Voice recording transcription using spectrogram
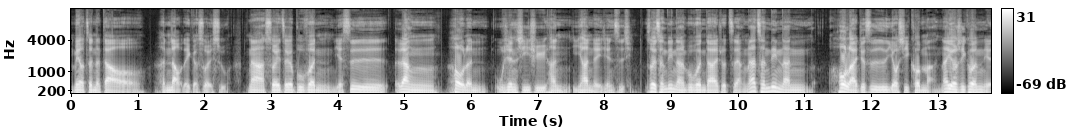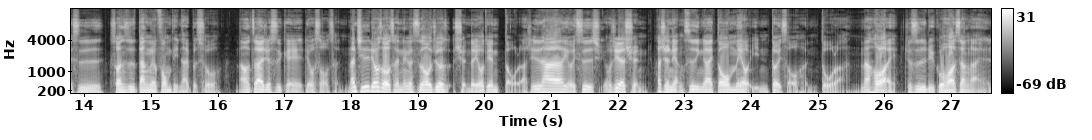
没有真的到很老的一个岁数。那所以这个部分也是让后人无限唏嘘和遗憾的一件事情。所以陈定南的部分大概就这样。那陈定南后来就是游锡堃嘛，那游锡堃也是算是当了风评还不错。然后再就是给刘守成，那其实刘守成那个时候就选的有点抖了。其实他有一次，我记得选他选两次，应该都没有赢对手很多啦。那后来就是吕国华上来，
